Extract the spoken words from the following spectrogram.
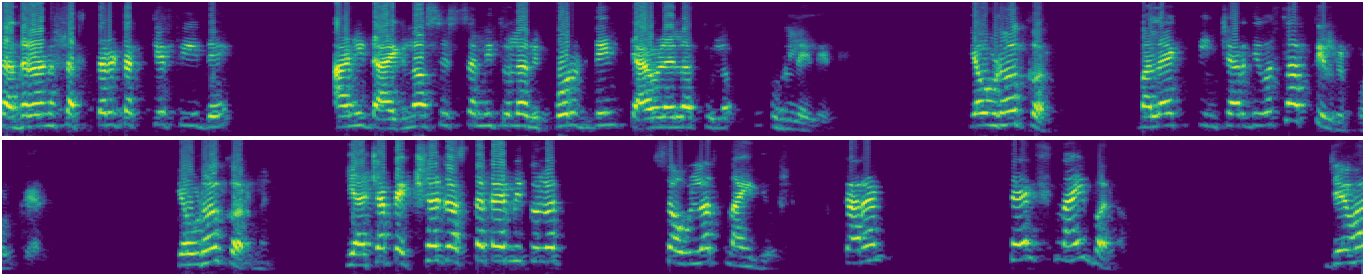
साधारण सत्तर टक्के फी दे आणि डायग्नोसिसचा मी तुला रिपोर्ट देईन त्यावेळेला तुला उरलेले दे. एवढं कर. मला एक तीन चार दिवस लागतील रिपोर्ट द्यायला. एवढं कर म्हणजे याच्यापेक्षा जास्त काय मी तुला सवलत नाही देऊ शकत. कारण सेन्स नाही बरं जेव्हा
